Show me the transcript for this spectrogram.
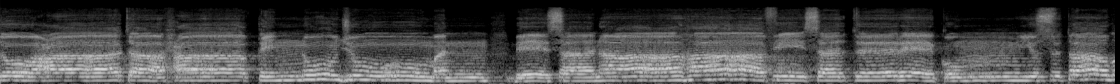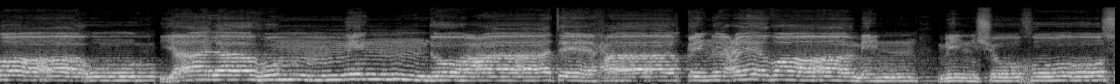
دعاة حق نجوما بسناها في ستركم يستضاء يا لهم من دعاة حق عظام من شخوص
